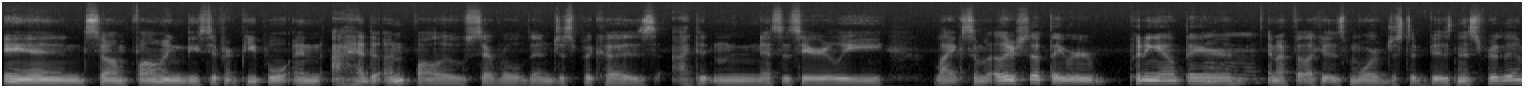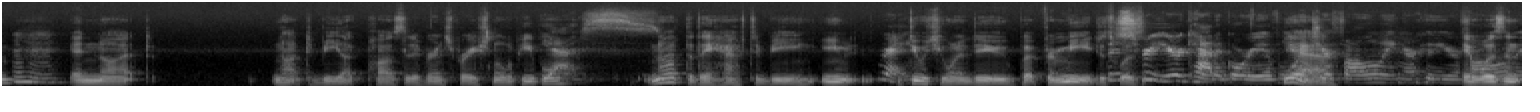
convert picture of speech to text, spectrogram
and so I'm following these different people, and I had to unfollow several of them just because I didn't necessarily like some other stuff they were putting out there, Mhm. and I felt like it was more of just a business for them Mm-hmm. and not not to be like positive or inspirational to people. Yes. Not that they have to be. You Right. do what you want to do, but for me, it just was. for your category of what Yeah. you're following or who you're It following. wasn't.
